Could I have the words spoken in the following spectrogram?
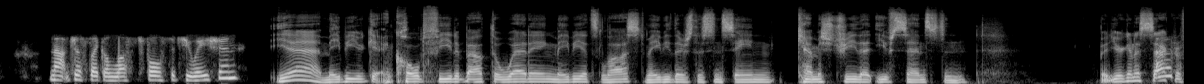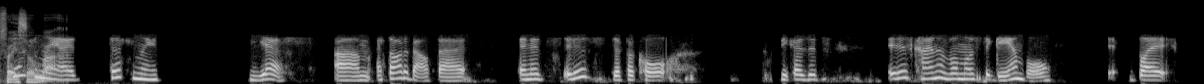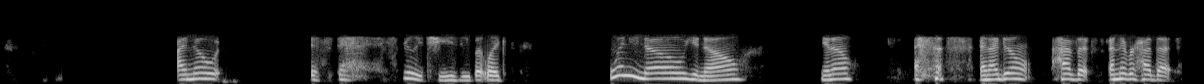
not just like a lustful situation. Yeah, maybe you're getting cold feet about the wedding. Maybe it's lust. Maybe there's this insane chemistry that you've sensed, and but you're going to sacrifice a Uh, definitely, lot. I definitely, yes. Um, I thought about that, and it's it is difficult because it's it is kind of almost a gamble, but I know it's it's really cheesy, but like when you know, you know, you know, and I don't have that. I never had that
